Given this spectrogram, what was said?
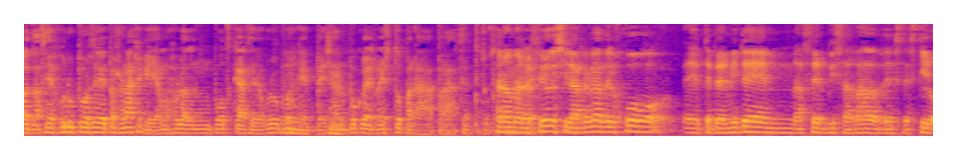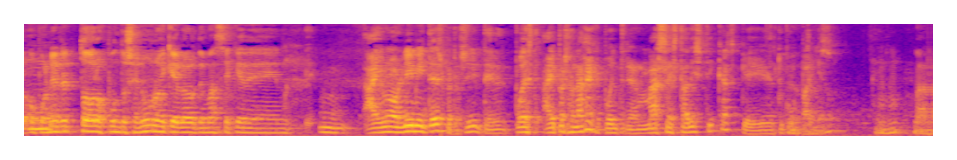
cuando haces grupos de personajes, que ya hemos hablado en un podcast de los grupos, que pensar un poco el resto para, para hacerte tu O sea, no, me refiero que si las reglas del juego eh, te permiten hacer bizarradas de este estilo, Mm. o poner todos los puntos en uno y que los demás se queden... Mm, Hay unos límites, pero sí, te puedes, hay personajes que pueden tener más estadísticas que tu compañero. Vale.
